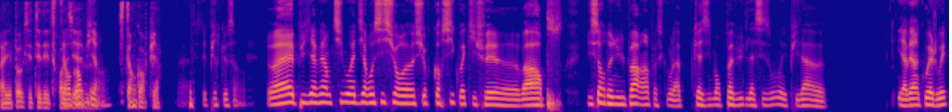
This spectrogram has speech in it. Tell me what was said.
À l'époque, c'était des troisièmes. C'était encore pire. C'était encore pire. c'était pire que ça. Ouais, et puis il y avait un petit mot à dire aussi sur, euh, sur Corsi, quoi, qui fait. Euh, bah, il sort de nulle part, hein, parce qu'on l'a quasiment pas vu de la saison. Et puis là, euh, il y avait un coup à jouer.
